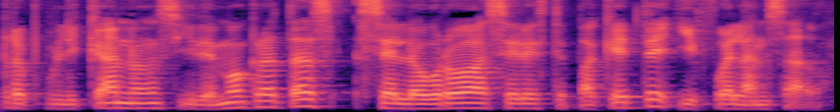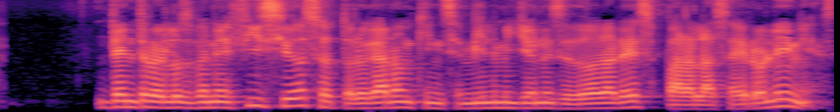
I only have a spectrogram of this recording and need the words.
republicanos y demócratas, se logró hacer este paquete y fue lanzado. Dentro de los beneficios se otorgaron 15 mil millones de dólares para las aerolíneas.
